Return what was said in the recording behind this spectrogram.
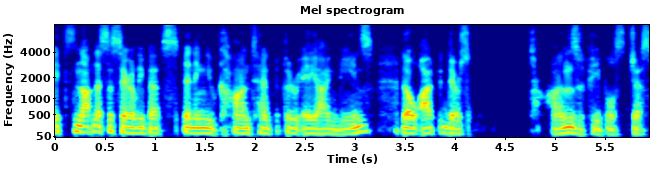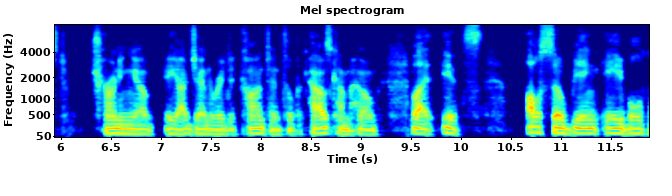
it's not necessarily about spinning new content through AI means, though I, there's tons of people just churning out AI generated content till the cows come home. But it's also being able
